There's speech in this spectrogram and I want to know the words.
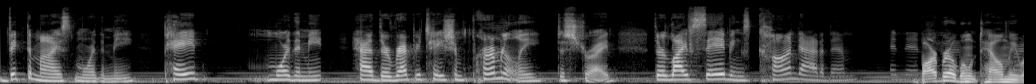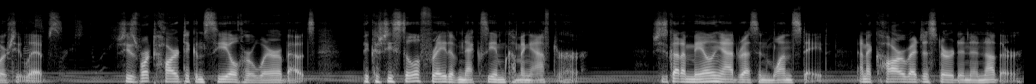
victimized more than me, paid more than me, had their reputation permanently destroyed, their life savings conned out of them. Barbara won't tell me where she lives. She's worked hard to conceal her whereabouts because she's still afraid of NXIVM coming after her. She's got a mailing address in one state and a car registered in another,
